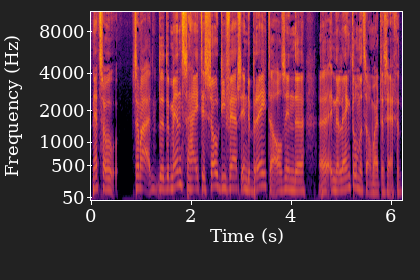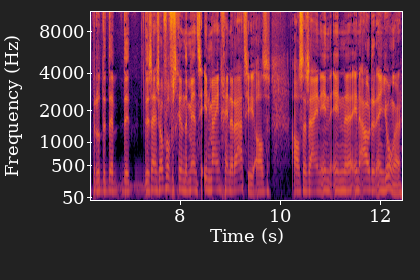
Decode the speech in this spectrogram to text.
net zo zeg maar, de, de mensheid is zo divers in de breedte als in de, uh, in de lengte, om het zo maar te zeggen. Ik bedoel, de, de, de, er zijn zoveel verschillende mensen in mijn generatie als, als er zijn in, in, uh, in ouder en jonger.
